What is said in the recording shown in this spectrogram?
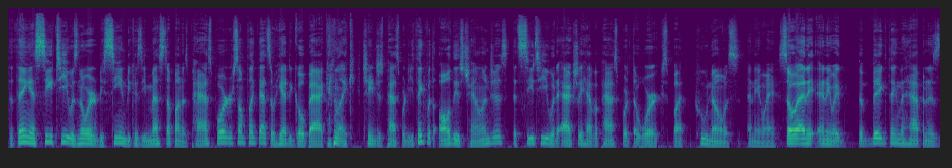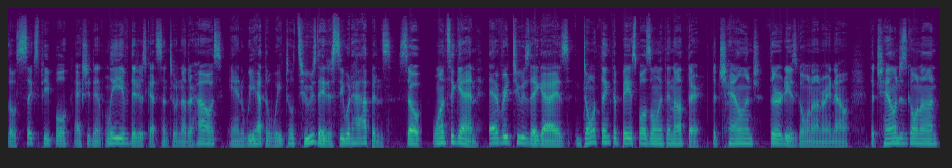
the thing is, CT was nowhere to be seen because he messed up on his passport or something like that. So he had to go back and like change his passport. Do you think with all these challenges that CT would actually have a passport that works? But who knows anyway. So any, anyway, the big thing that happened is those six people actually didn't leave. They just got sent to another house, and we had to wait till Tuesday to see what happens. So, once again, every Tuesday, guys, don't think that baseball's the only thing out there. The Challenge 30 is going on right now. The challenge is going on.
